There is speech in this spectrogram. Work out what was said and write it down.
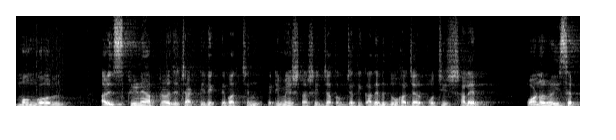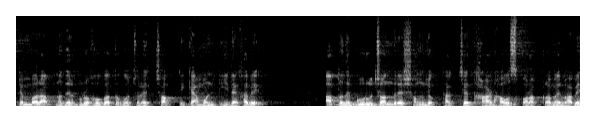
মঙ্গল। আর স্ক্রিনে আপনারা যে চারটি দেখতে পাচ্ছেন, এটি মেষ রাশির জাতক জাতিকাদের দু হাজার পঁচিশ সালের পনেরোই সেপ্টেম্বর আপনাদের গ্রহগত গোচরের ছকটি কেমনটি দেখাবে। আপনাদের গুরুচন্দ্রের সংযোগ থাকছে থার্ড হাউস পরাক্রমের ভাবে।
